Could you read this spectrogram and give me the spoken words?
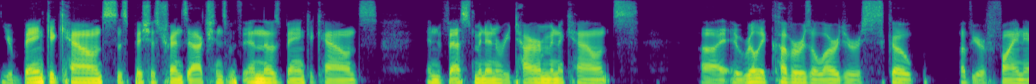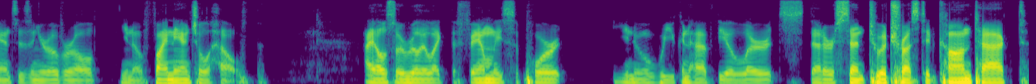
your bank accounts, suspicious transactions within those bank accounts, investment and retirement accounts, uh, it really covers a larger scope of your finances and your overall, you know, financial health. I also really like the family support, you know, where you can have the alerts that are sent to a trusted contact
